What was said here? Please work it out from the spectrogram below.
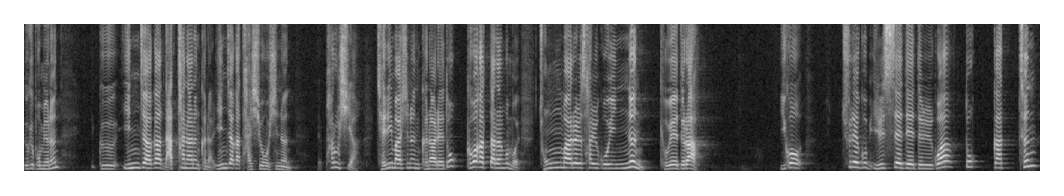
여기 보면은 그 인자가 나타나는 그날 인자가 다시 오시는 파루시아 재림하시는 그날에도 그와 같다라는 건 뭐예요? 종말을 살고 있는 교회들아. 이거 출애굽 1세대들과 똑같은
